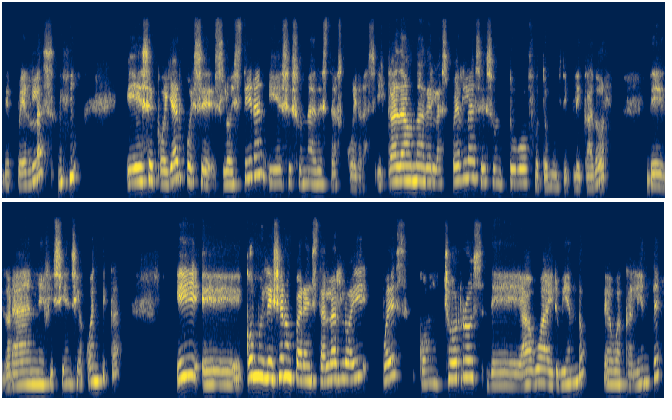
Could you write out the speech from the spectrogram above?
de perlas. y ese collar pues lo estiran y esa es una de estas cuerdas. Y cada una de las perlas es un tubo fotomultiplicador de gran eficiencia cuántica. ¿Y eh, cómo le hicieron para instalarlo ahí? Pues con chorros de agua hirviendo, de agua caliente,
